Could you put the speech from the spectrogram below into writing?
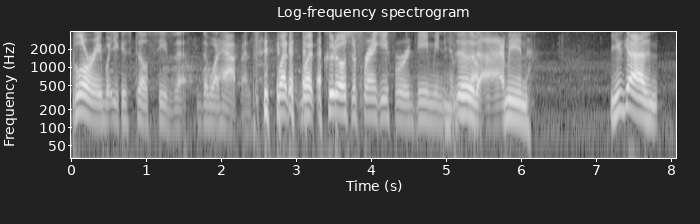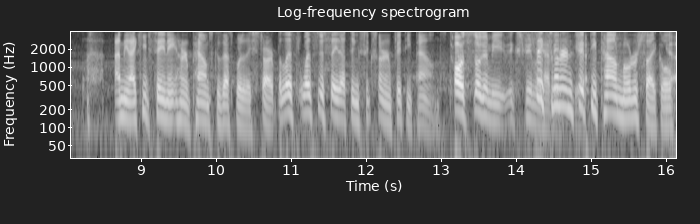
blurry, but you can still see the, the what happened. but but kudos to Frankie for redeeming himself. Dude, I mean, you got. An, I mean, I keep saying 800 pounds because that's where they start, but let's let's just say that thing's 650 pounds. oh, it's still going to be extremely heavy. 650 pound motorcycle, Yeah.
